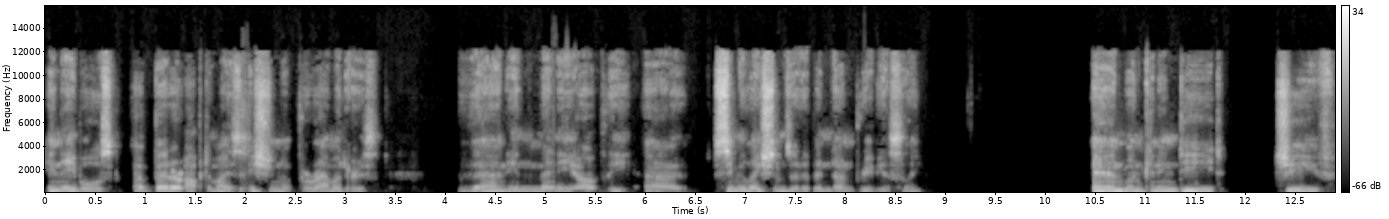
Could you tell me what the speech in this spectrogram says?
enables a better optimization of parameters than in many of the uh, simulations that have been done previously. And one can indeed achieve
